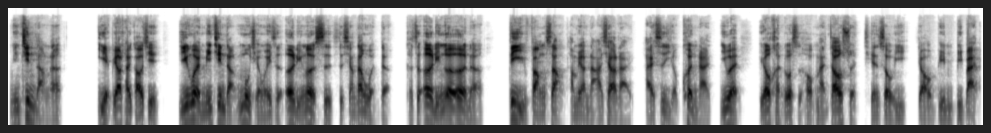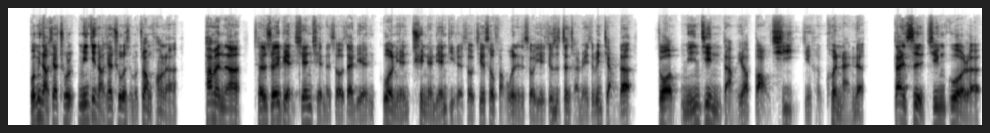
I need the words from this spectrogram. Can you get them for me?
民进党呢也不要太高兴，因为民进党目前为止二零二四是相当稳的，可是二零二二呢，地方上他们要拿下来还是有困难，因为有很多时候满招损，谦受益，骄兵必败。国民党现在出了，民进党现在出了什么状况呢？他们呢，陈水扁先前的时候，在年过年去年年底的时候接受访问的时候，也就是郑传媒这边讲的，说民进党要保期已经很困难了。但是经过了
